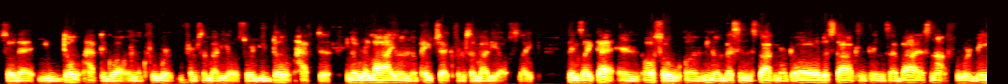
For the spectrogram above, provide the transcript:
so that you don't have to go out and look for work from somebody else or you don't have to you know rely on a paycheck from somebody else like things like that. And also um, you know investing in the stock market all the stocks and things i buy it's not for me.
